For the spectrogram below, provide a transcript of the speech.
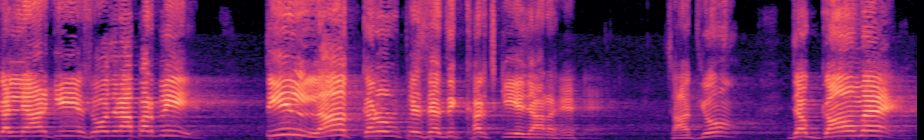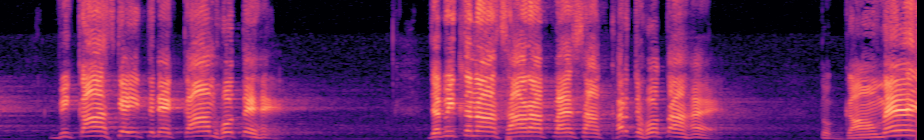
कल्याण की इस योजना पर भी तीन लाख करोड़ रुपए से अधिक खर्च किए जा रहे हैं। साथियों, जब गाँव में विकास के इतने काम होते हैं, जब इतना सारा पैसा खर्च होता है तो गाँव में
